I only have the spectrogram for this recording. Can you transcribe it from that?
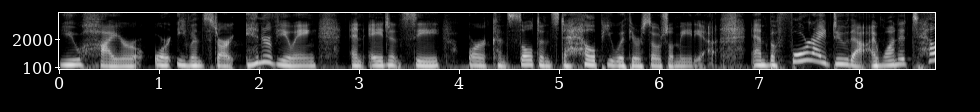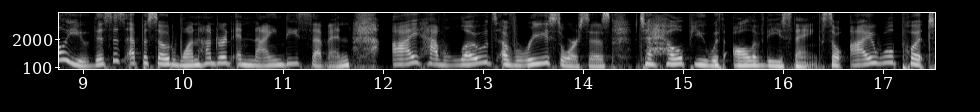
you hire or even start interviewing an agency or consultants to help you with your social social media. And before I do that, I want to tell you this is episode 197. I have loads of resources to help you with all of these things. So I will put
